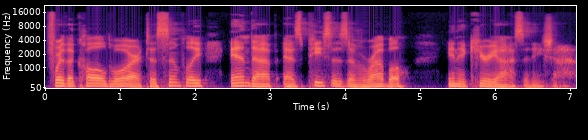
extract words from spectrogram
for the Cold War to simply end up as pieces of rubble in a curiosity shop.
